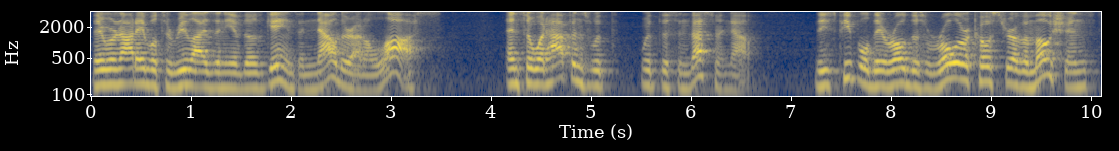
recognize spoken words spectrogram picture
they were not able to realize any of those gains. And now they're at a loss. And so what happens with, with this investment now? These people, they rode this roller coaster of emotions.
